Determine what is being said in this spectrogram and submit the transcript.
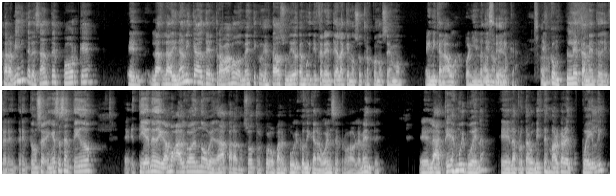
para mí es interesante porque la, la, dinámica del trabajo doméstico en Estados Unidos es muy diferente a la que nosotros conocemos en Nicaragua, pues y en Latinoamérica. Es completamente diferente. Entonces, en ese sentido, eh, tiene, digamos, algo de novedad para nosotros, pues, o para el público nicaragüense probablemente. Eh, la actriz es muy buena. Eh, la protagonista es Margaret Qualley.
